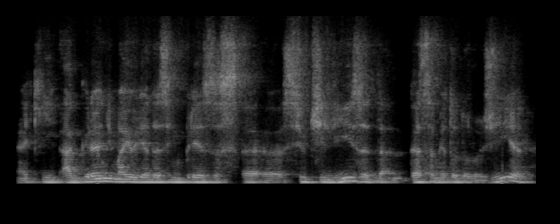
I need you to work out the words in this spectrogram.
é que a grande maioria das empresas uh, se utiliza da, dessa metodologia,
